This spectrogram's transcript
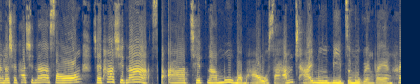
งๆแล้วใช้ผ้าเช็ดหน้า 2. ใช้ผ้าเช็ดหน้าสะอาดเช็ดน้ำมูกเบาๆ 3. ใช้มือบีบจมูกแรงๆ ให้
